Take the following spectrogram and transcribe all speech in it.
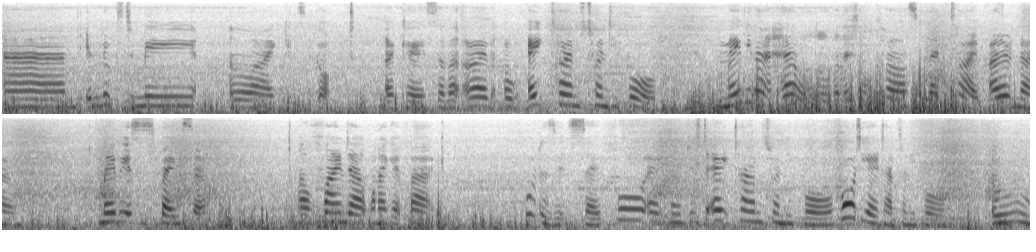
And it looks to me like it's got, okay, so that either, oh, 8 times 24. Maybe that held all the little cast lead type, I don't know. Maybe it's a spacer. I'll find out when I get back. What does it say? 4, 8, no, just 8 times 24. 48 times 24. Ooh.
